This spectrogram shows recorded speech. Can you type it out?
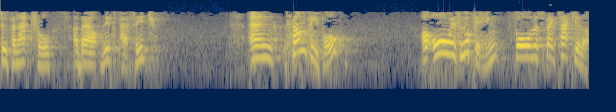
supernatural about this passage. And some people are always looking for the spectacular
